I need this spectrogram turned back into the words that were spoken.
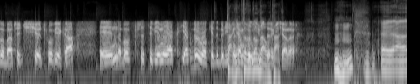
zobaczyć człowieka. No bo wszyscy wiemy jak, jak było, kiedy byliśmy tak, jak to wyglądało, w tak. ścianach. Mhm. E, a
